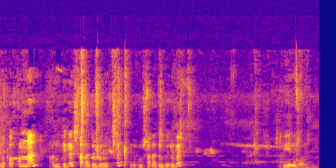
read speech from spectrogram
যতক্ষণ না আলু থেকে সাদা জল বেরোচ্ছে, এরকম সাদা জল বেরোবে, ধুয়ে নেব আলুগুলো।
